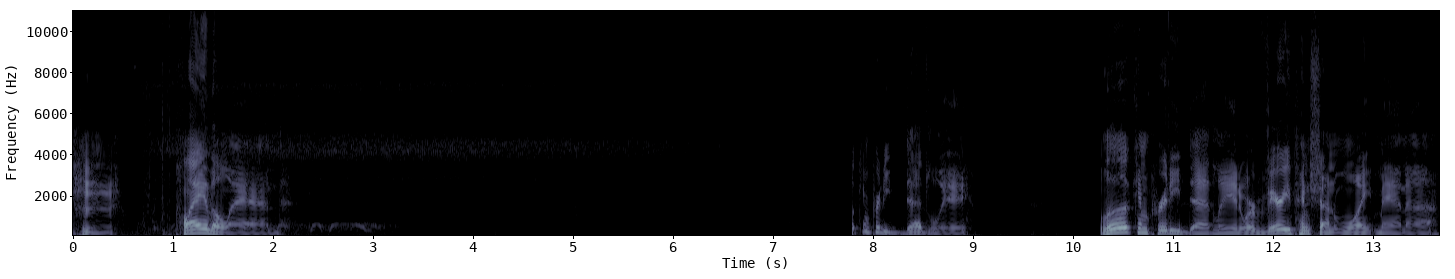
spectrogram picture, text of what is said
Hmm. Play the land. Looking pretty deadly. Looking pretty deadly, and we're very pinched on white mana.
